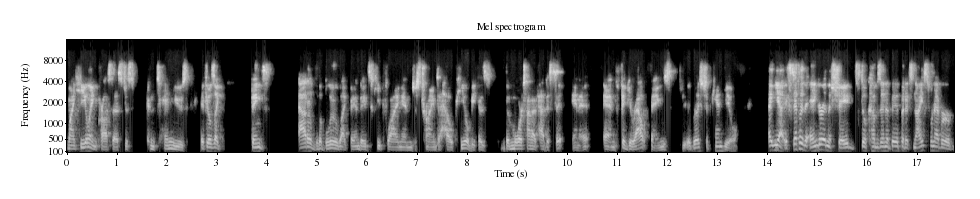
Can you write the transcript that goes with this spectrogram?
My healing process just continues. It feels like things out of the blue, like band-aids keep flying in, just trying to help heal because the more time I've had to sit in it and figure out things, the relationship can heal. And yeah, it's definitely the anger and the shade still comes in a bit, but it's nice whenever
